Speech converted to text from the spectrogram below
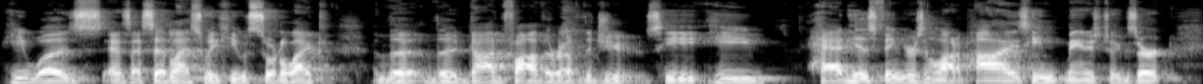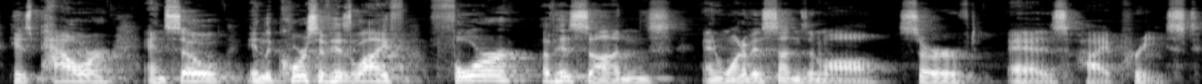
He was, as I said last week, he was sort of like the, the godfather of the Jews. He, he had his fingers in a lot of pies. He managed to exert his power. And so, in the course of his life, four of his sons and one of his sons in law served as high priest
